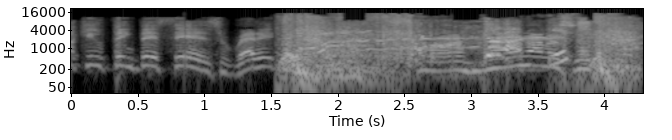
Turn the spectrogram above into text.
fuck you think this is? Ready? hang on a second.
